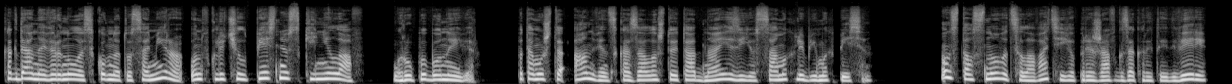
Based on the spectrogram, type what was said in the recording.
Когда она вернулась в комнату Самира, он включил песню «Skinny Love» группы Bon потому что Анвин сказала, что это одна из ее самых любимых песен. Он стал снова целовать ее, прижав к закрытой двери,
